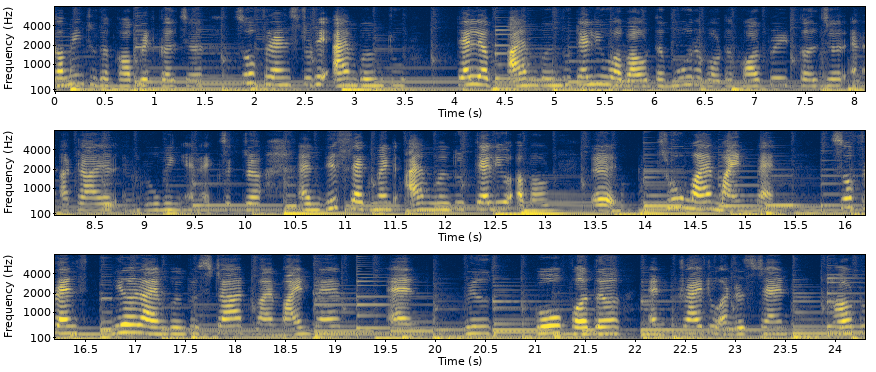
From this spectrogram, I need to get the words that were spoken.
coming to the corporate culture. So friends today i am going to tell you i am going to tell you about the more about the corporate culture and attire and grooming and etc and this segment i am going to tell you about uh, through my mind map so friends here i am going to start my mind map and we'll go further and try to understand how to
